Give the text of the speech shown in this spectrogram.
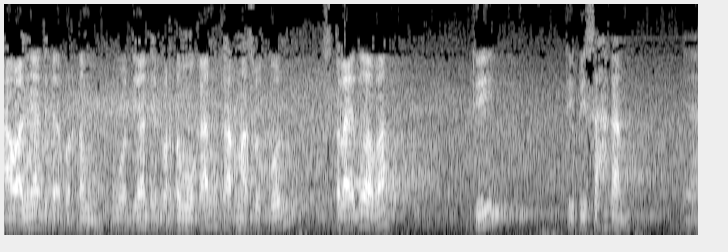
awalnya tidak bertemu kemudian dipertemukan karena sukun setelah itu apa di dipisahkan ya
